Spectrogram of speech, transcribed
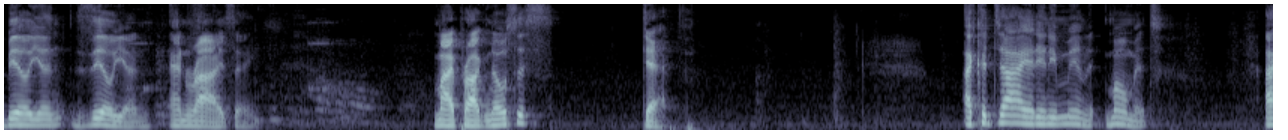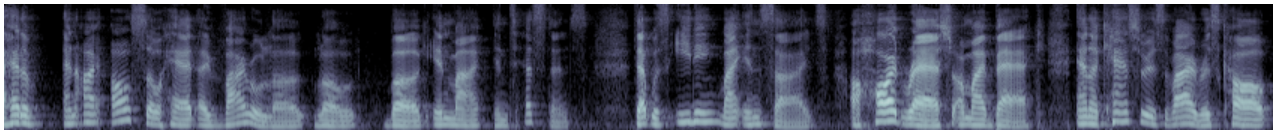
billion, zillion, and rising. My prognosis death. I could die at any minute, moment. I had a, and I also had a viral lo- load bug in my intestines that was eating my insides, a hard rash on my back, and a cancerous virus called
